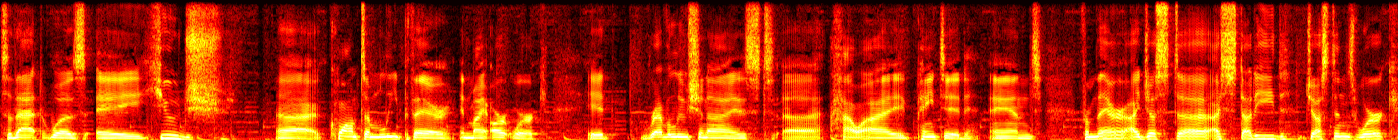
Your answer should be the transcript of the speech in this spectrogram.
So that was a huge uh, quantum leap there in my artwork. It revolutionized uh, how I painted, and from there I just uh, I studied Justin's work.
